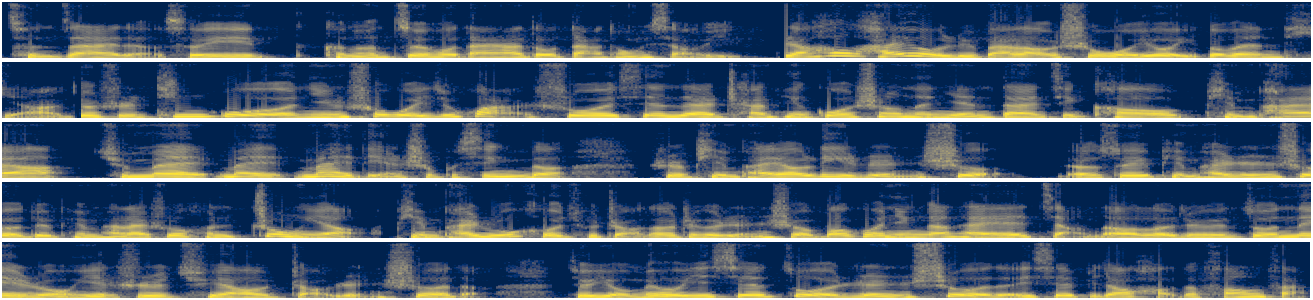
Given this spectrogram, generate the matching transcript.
存在的，所以可能最后大家都大同小异。然后还有吕白老师，我有一个问题啊，就是听过您说过一句话，说现在产品过剩的年代，仅靠品牌啊去卖卖卖点是不行的，是品牌要立人设。呃，所以品牌人设对品牌来说很重要。品牌如何去找到这个人设？包括您刚才也讲到了，这个做内容也是需要找人设的。就有没有一些做人设的一些比较好的方法，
